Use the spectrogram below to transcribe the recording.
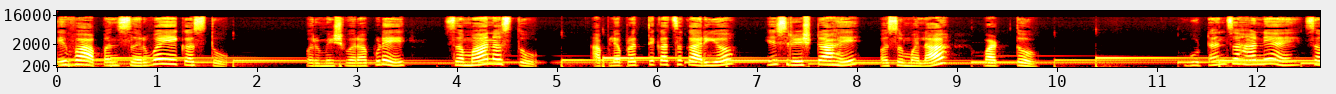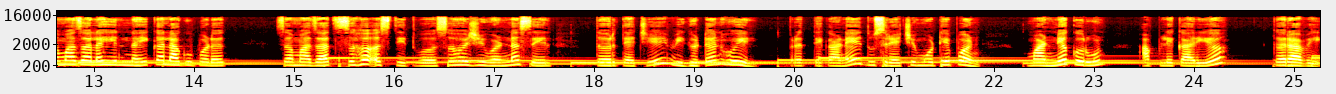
तेव्हा आपण सर्व एक असतो. परमेश्वरापुढे समान असतो. आपल्या प्रत्येकाचं कार्य हे श्रेष्ठ आहे असं मला वाटतं. बोटांचा हा न्याय समाजालाही नाही का लागू पडत? समाजात सह अस्तित्व सहजीवन नसेल तर त्याचे विघटन होईल. प्रत्येकाने दुसऱ्याचे मोठेपण मान्य करून आपले कार्य करावे.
